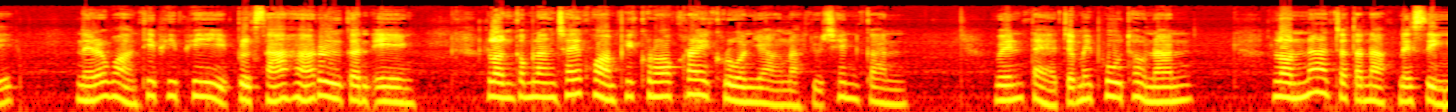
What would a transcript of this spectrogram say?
ย ในระหว่างที่พี่ๆ ปรึกษาหารือกันเอง หล่อนกำลังใช้ความพิเคราะห์ใคร่ครวญอย่างหนักอยู่เช่นกัน เว้นแต่จะไม่พูดเท่านั้น หล่อนน่าจะตระหนักในสิ่ง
